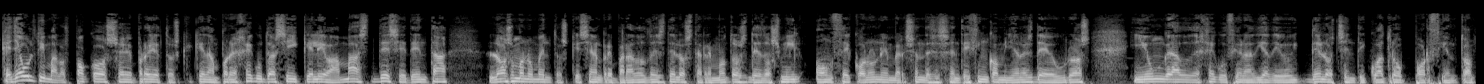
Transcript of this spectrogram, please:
que ya ultima los pocos eh, proyectos que quedan por ejecutarse y que eleva más de 70 los monumentos que se han reparado desde los terremotos de 2011 con una inversión de 65 millones de euros y un grado de ejecución a día de del 84%.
